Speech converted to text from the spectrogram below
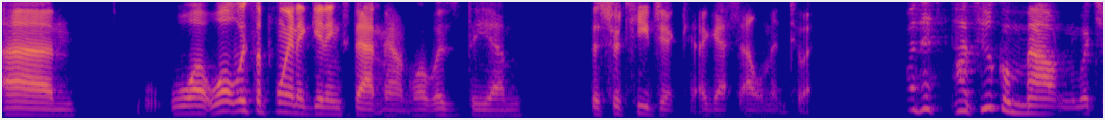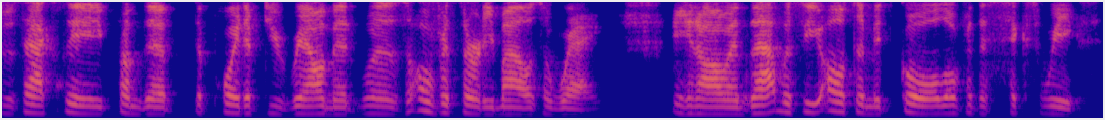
Um, what what was the point of getting to that mountain? What was the um the strategic, I guess, element to it? Well, this Patsuku Mountain, which was actually from the the point of derailment, was over 30 miles away. You know, and that was the ultimate goal over the six weeks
